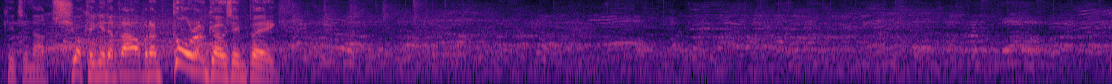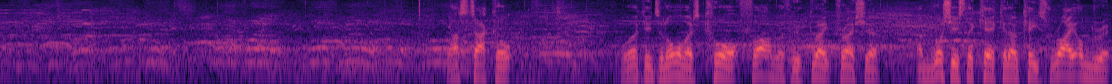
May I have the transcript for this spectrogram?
Workington now chucking it about, but Agoro goes in big. Last tackle. Workington almost caught Farnworth with great pressure and rushes the kick and O'Keefe's right under it.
